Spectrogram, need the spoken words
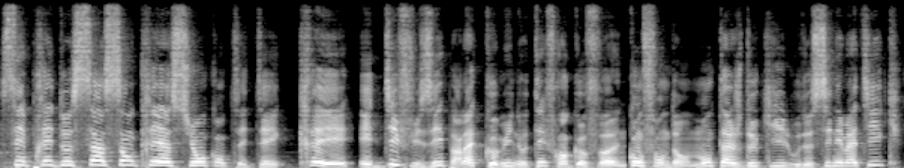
c'est près de 500 créations qui ont été créées et diffusées par la communauté francophone, confondant montage de kills ou de cinématiques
